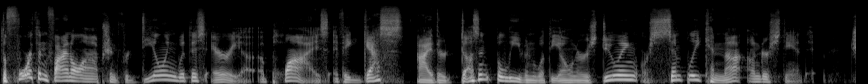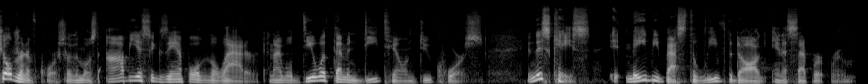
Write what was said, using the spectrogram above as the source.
The fourth and final option for dealing with this area applies if a guest either doesn't believe in what the owner is doing or simply cannot understand it. Children, of course, are the most obvious example of the latter, and I will deal with them in detail in due course. In this case, it may be best to leave the dog in a separate room.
